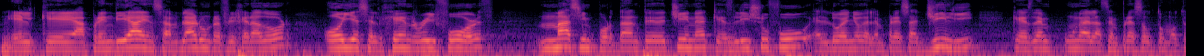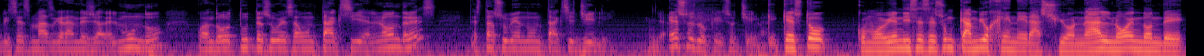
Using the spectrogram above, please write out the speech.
mm. el que aprendía a ensamblar un refrigerador, hoy es el Henry Ford más importante de China, que es Li Shufu, el dueño de la empresa Geely, que es una de las empresas automotrices más grandes ya del mundo. Cuando tú te subes a un taxi en Londres, te está subiendo un taxi Geely. Eso es lo que hizo China. Que, esto, como bien dices, es un cambio generacional, ¿no? En donde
